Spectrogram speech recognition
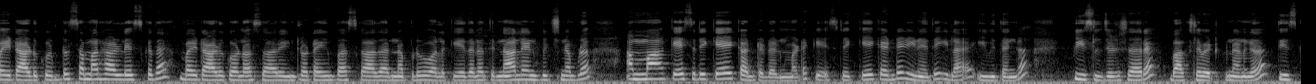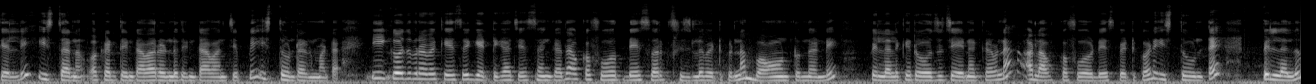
బయట ఆడుకుంటూ సమ్మర్ హాలిడేస్ కదా బయట ఆడుకొని వస్తారు ఇంట్లో టైంపాస్ కాదన్నప్పుడు వాళ్ళకి ఏదైనా తినాలి అనిపించినప్పుడు అమ్మ కేసరి కేక్ అంటాడు అనమాట కేసరి కేక్ అంటే నేనైతే ఇలా ఈ విధంగా పీసులు చూసారా బాక్స్లో పెట్టుకున్నాను కదా తీసుకెళ్ళి ఇస్తాను. ఒకటి తింటావా రెండు తింటావా అని చెప్పి ఇస్తూ ఉంటాను అనమాట ఈ గోధుమ రవ్వ కేసరి గట్టిగా చేసాం కదా ఒక ఫోర్ డేస్ వరకు ఫ్రిడ్జ్లో పెట్టుకున్నా బాగుంటుందండి. పిల్లలకి రోజు చేయనకుండా అలా ఒక ఫోర్ డేస్ పెట్టుకొని ఇస్తూ ఉంటే పిల్లలు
